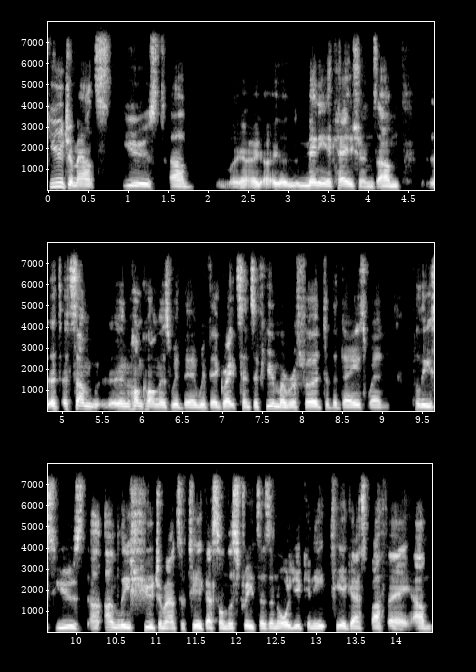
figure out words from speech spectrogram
huge amounts used, um, many occasions. Um, some Hong Kongers with their with their great sense of humor referred to the days when police used uh, unleashed huge amounts of tear gas on the streets as an all-you-can-eat tear gas buffet, um,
